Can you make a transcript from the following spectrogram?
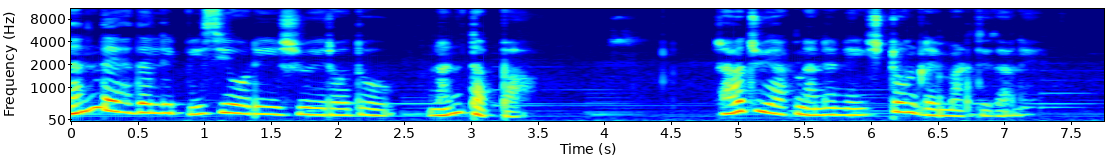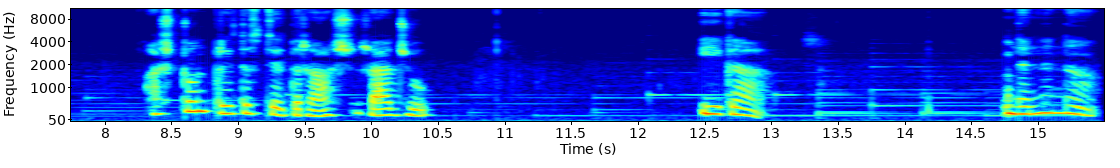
ನನ್ನ ದೇಹದಲ್ಲಿ ಪಿ ಸಿ ಡಿ ಇಶ್ಯೂ ಇರೋದು ನನ್ನ ತಪ್ಪ. ರಾಜು ಯಾಕೆ ನನ್ನನ್ನು ಇಷ್ಟೊಂದು ಬ್ಲೇಮ್ ಮಾಡ್ತಿದ್ದಾನೆ? ಅಷ್ಟೊಂದು ಪ್ರೀತಿಸ್ತಿದ್ದ ರಾಶ್, ರಾಜು ಈಗ ನನ್ನನ್ನು,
